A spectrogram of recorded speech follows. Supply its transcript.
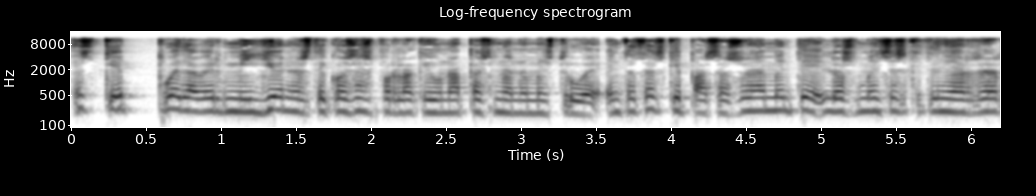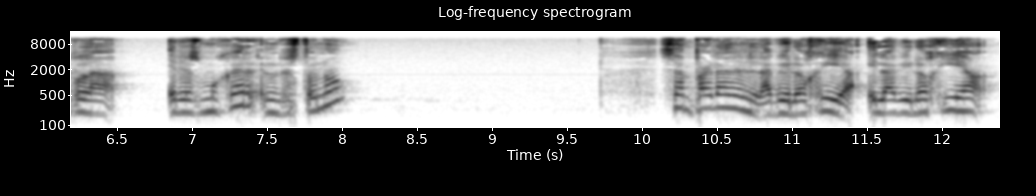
Es que puede haber millones de cosas por las que una persona no menstrue. Entonces, ¿qué pasa? ¿Solamente los meses que tienes regla eres mujer, el resto no? Se amparan en la biología y la biología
